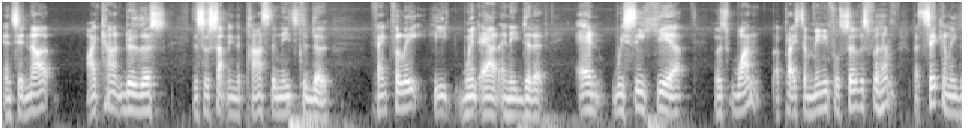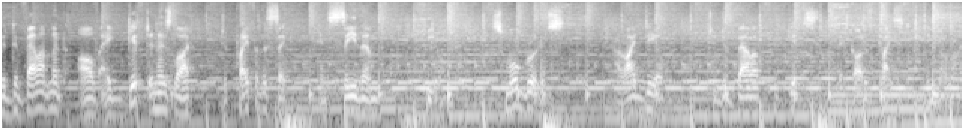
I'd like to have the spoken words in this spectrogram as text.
and said, No, I can't do this. This is something the pastor needs to do. Thankfully, he went out and he did it. And we see here it was one, a place of meaningful service for him, but secondly, the development of a gift in his life to pray for the sick and see them healed. Small groups are ideal to develop the gifts that God has placed in your life.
